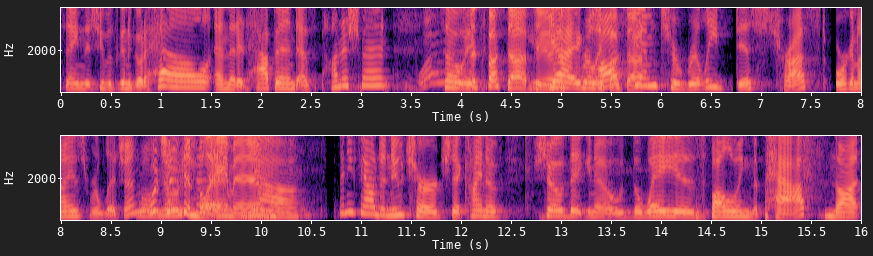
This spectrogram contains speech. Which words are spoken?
saying that she was going to go to hell and that it happened as punishment. What? So It's fucked up, dude. Yeah, It's it really caused fucked up. him to really distrust organized religion. Which no you can shit. blame him. yeah. Then he found a new church that kind of showed that you know the way is following the path, not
